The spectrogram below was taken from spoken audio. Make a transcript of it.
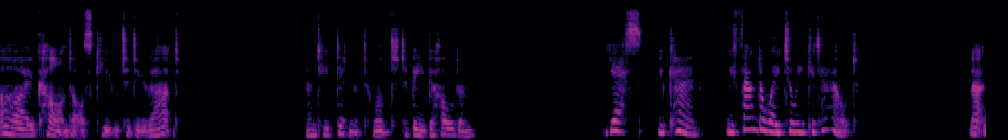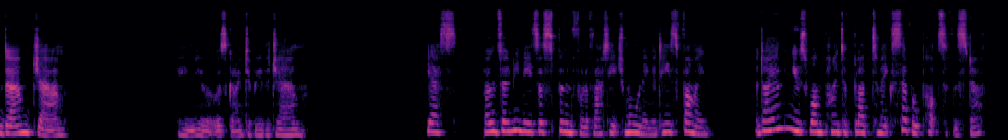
I can't ask you to do that. And he didn't want to be beholden. Yes, you can. We found a way to eke it out. That damned jam. He knew it was going to be the jam. Yes, Bones only needs a spoonful of that each morning, and he's fine. And I only use one pint of blood to make several pots of the stuff.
